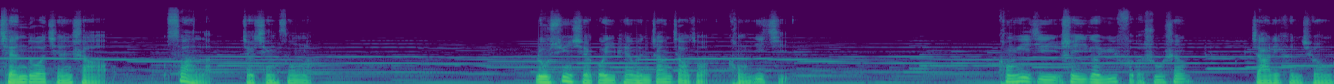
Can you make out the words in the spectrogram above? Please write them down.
钱多钱少，算了就轻松了。鲁迅写过一篇文章，叫做《孔乙己》。孔乙己是一个迂腐的书生，家里很穷。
